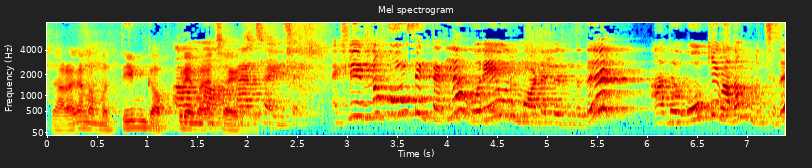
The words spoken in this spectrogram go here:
இது அழகா நம்ம தீம்க்கு அப்படியே மேட்ச் ஆயிடுச்சு. ஆக்சுவலி என்ன ஹோம் சென்டர்ல ஒரே ஒரு மாடல் இருந்தது. அது ஓகேவா தான் பிடிச்சது.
